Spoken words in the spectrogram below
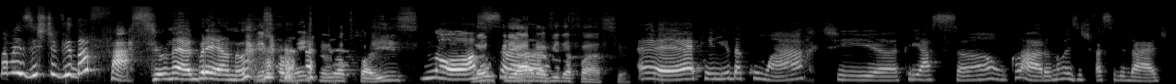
Não existe vida fácil, né, Breno? Principalmente no nosso país. Nossa! Não criar a vida fácil. É, quem lida com arte, criação, claro, não existe facilidade.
